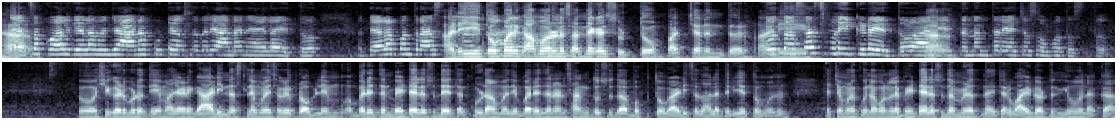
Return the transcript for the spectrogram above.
त्याचा कॉल गेला म्हणजे आना कुठे असला तरी आना न्यायला येतो. त्याला पण त्रास आणि तो पण कामावरनं संध्याकाळी सुटतो पाचच्या नंतर. आणि तसाच मग इकडे येतो आणि नंतर याच्या सोबत असतो. तो अशी गडबड होते. माझ्याकडे गाडी नसल्यामुळे सगळे प्रॉब्लेम बरेच जण भेटायला सुद्धा येतात कुडामध्ये बरेच जणांना सांगतो सुद्धा बघतो गाडीचा झाला तर येतो म्हणून. त्याच्यामुळे कुणाकोणाला भेटायला सुद्धा मिळत नाही तर वाईट वाटून घेऊ नका.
